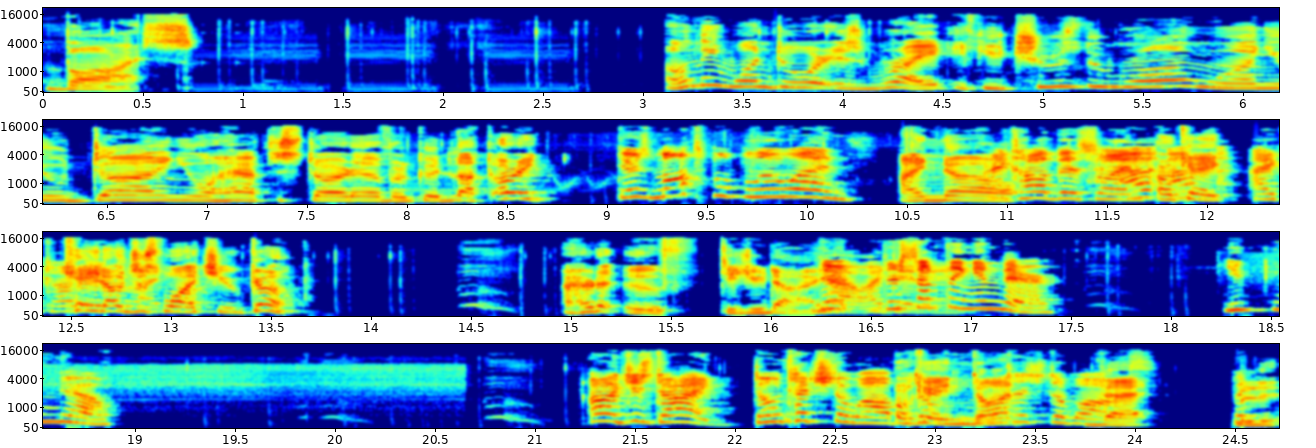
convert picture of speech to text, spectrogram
Boss. Only one door is right. If you choose the wrong one, you'll die and you'll have to start over. Good luck. All right, There's multiple blue ones. I know. I called this one. I- okay, I called Kate, this I'll just one. watch you. Go. I heard a oof. Did you die? No, I there's didn't. something in there. You can go. Oh, I just died. Don't touch the wall. but Okay, don't not touch the walls. that But- blue.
